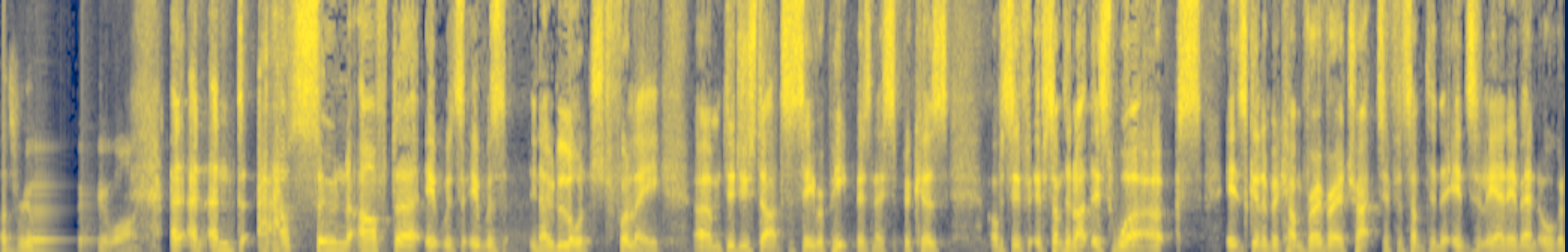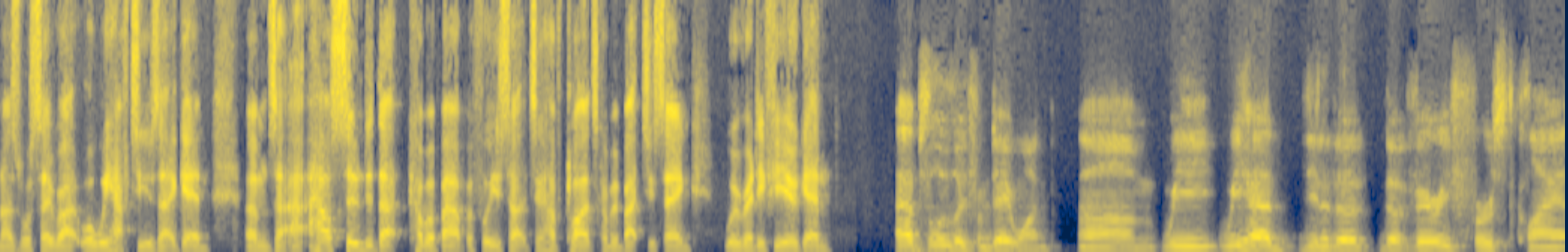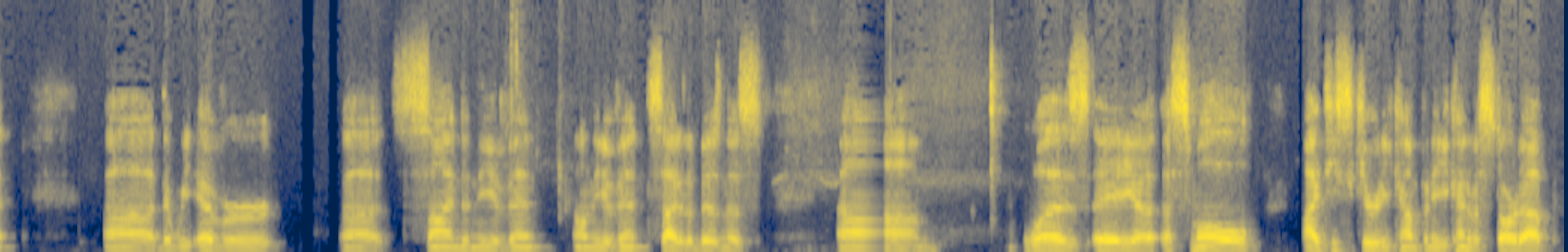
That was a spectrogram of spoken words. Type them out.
let's really launch and, and, and how soon after it was it was you know launched fully um, did you start to see repeat business? Because obviously if, if something like this works it's going to become very very attractive for something that instantly any event organizer will say right well we have to use that again. Um, so how soon did that come about before you started to have clients coming back to you saying we're ready for you again Absolutely, from day one. Um, we we had you know the the very first client uh, that we ever uh, signed in the event on the event side of the business um, was a, a small IT security company, kind of a startup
